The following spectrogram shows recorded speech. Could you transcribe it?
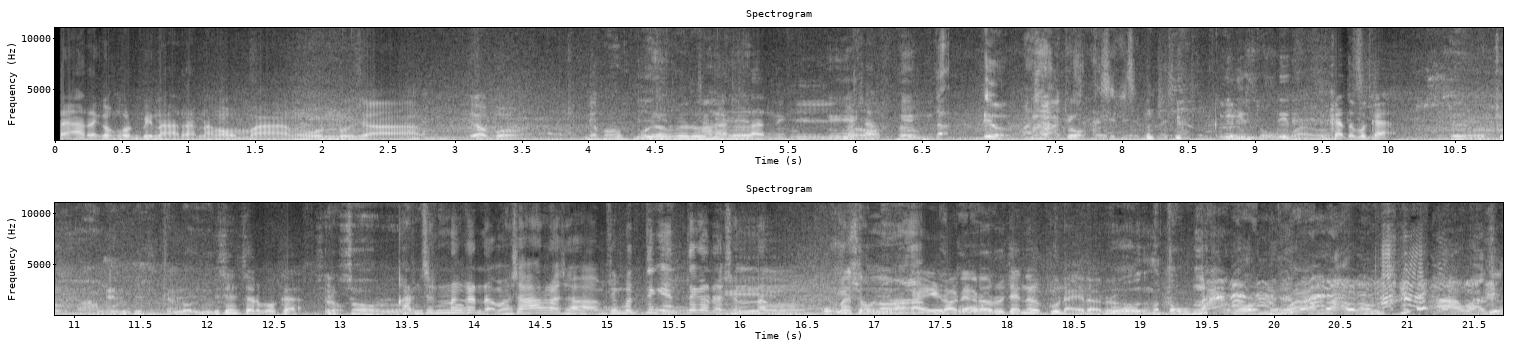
Tarik kongkon pinarak nang omah ngono jam. Ya apa? Ya apa? Iya, bener. Jalan iki. Iya. Masa aku. Enggak. Yo, masa cuk. Kata beka. Eh ojo ngawur iki didelok yo Disensor apa gak? sensor Kan seneng kan enggak masalah Sam. Yang penting ente kan enggak seneng. Oh, iso no, ya. Ayo ro ro channelku ndak ro. Oh, metu ngono anak mon. Awak sing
